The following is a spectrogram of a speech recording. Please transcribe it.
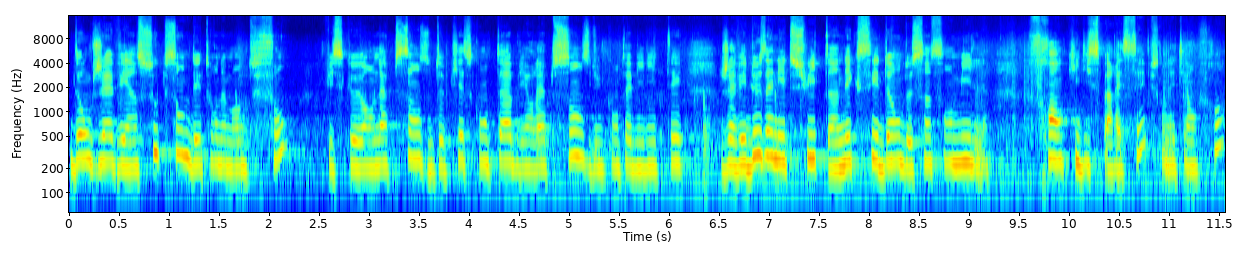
Donc j'avais un soupçon de détournement de fonds puisque en l'absence de pièces comptables et en l'absence d'une comptabilité, j'avais deux années de suite un excédent de 500 000 francs qui disparaissait, puisqu'on était en francs,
